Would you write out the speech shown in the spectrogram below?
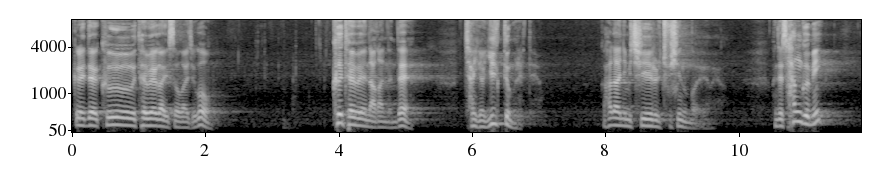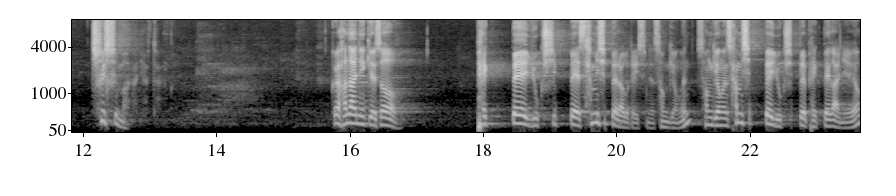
그런데 그 대회가 있어가지고 그 대회에 나갔는데 자기가 1등을 했대요. 하나님이 지혜를 주시는 거예요. 근데 상금이 70만 원이었다는 거예요. 그래 하나님께서 100 배, 60배, 30배라고 되어 있습니다. 성경은 성경은 30배, 60배, 100배가 아니에요.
